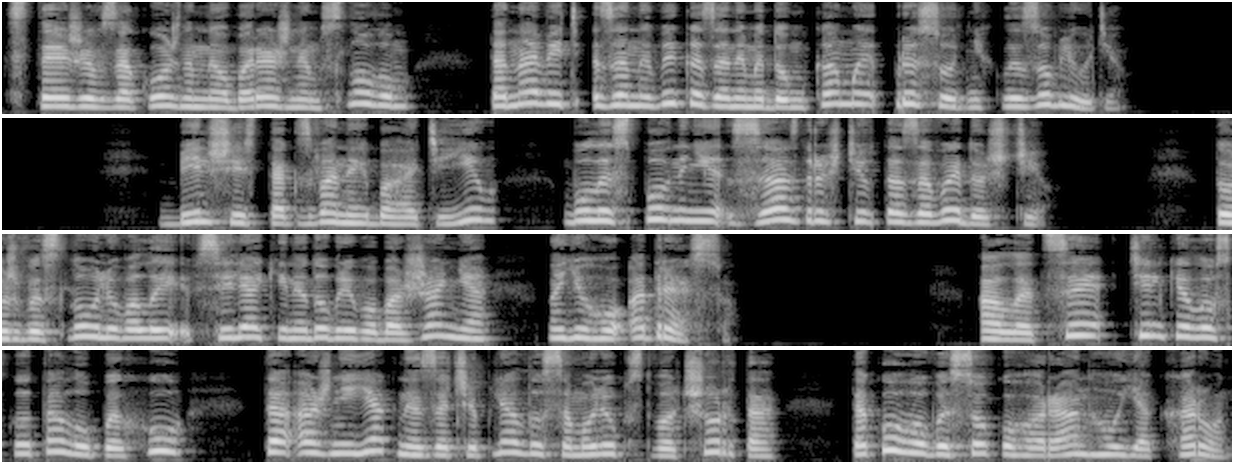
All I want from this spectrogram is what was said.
стежив за кожним необережним словом та навіть за невиказаними думками присутніх лизоблюдів. Більшість так званих багатіїв були сповнені заздрощів та завидощів, тож висловлювали всілякі недобрі побажання на його адресу. Але це тільки лоскотало пиху та аж ніяк не зачепляло самолюбство чорта такого високого рангу, як Харон.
